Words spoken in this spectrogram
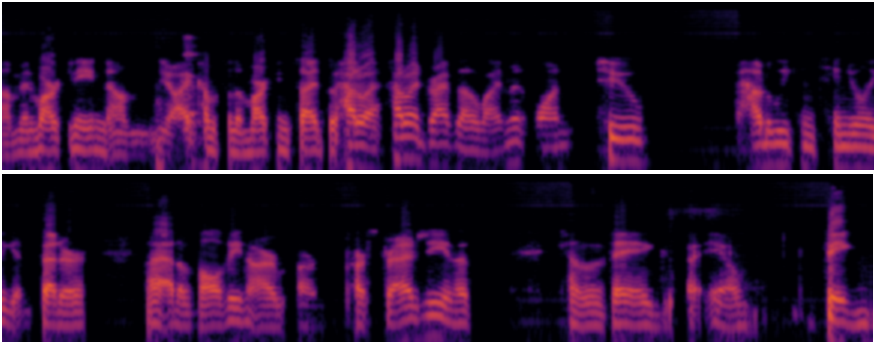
um, and marketing. Um, you know, I come from the marketing side. So how do I how do I drive that alignment? One, two, how do we continually get better at evolving our, our our strategy? And that's kind of a vague, uh, you know, big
